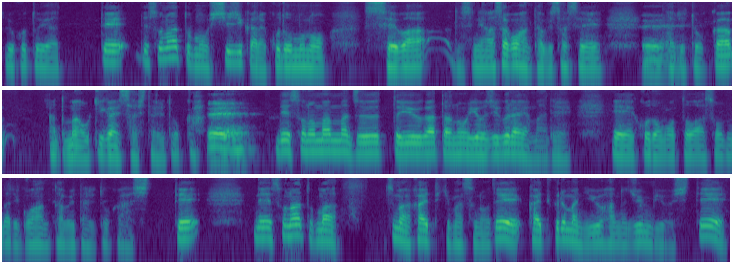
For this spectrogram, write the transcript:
そういうことをやって、で、その後もう7時から子供の世話ですね。朝ごはん食べさせえたりとか、あと、まあ、お着替えさせたりとか、ええで、そのまんまずっと夕方の4時ぐらいまで、えー子供と遊んだりご飯食べたりとかして、で、その後、まあ、妻が帰ってきますので、帰ってくる前に夕飯の準備をして、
